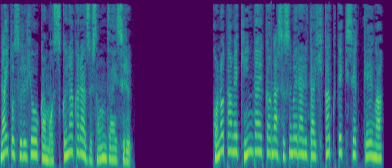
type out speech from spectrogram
ないとする評価も少なからず存在する。このため近代化が進められた比較的設計が、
